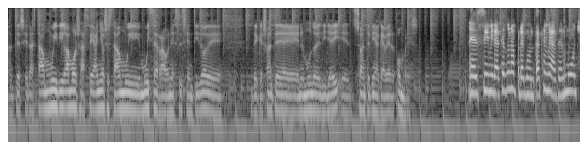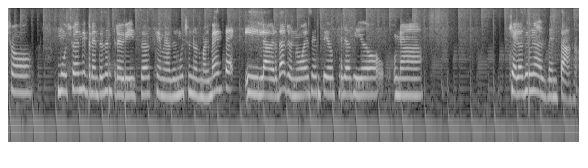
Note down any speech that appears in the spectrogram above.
antes era, estaba muy, digamos, hace años estaba muy, muy cerrado en este sentido de, de que solamente en el mundo del DJ solamente tenía que haber hombres. Sí, mira que es una pregunta que me hacen mucho, mucho en diferentes entrevistas, que me hacen mucho normalmente y la verdad yo no he sentido que haya sido una que haya sido una desventaja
